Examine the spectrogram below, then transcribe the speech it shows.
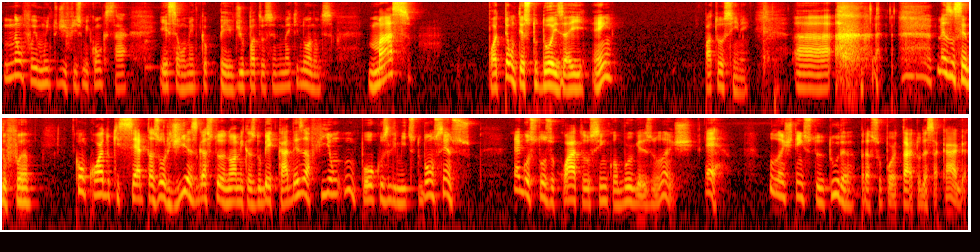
não foi muito difícil me conquistar. Esse é o momento que eu perdi o patrocínio do McDonald's. Mas pode ter um texto 2 aí, hein? Patrocinem. Ah, mesmo sendo fã, concordo que certas orgias gastronômicas do BK desafiam um pouco os limites do bom senso. É gostoso quatro ou cinco hambúrgueres no lanche? É. O lanche tem estrutura para suportar toda essa carga?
